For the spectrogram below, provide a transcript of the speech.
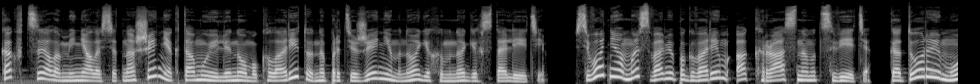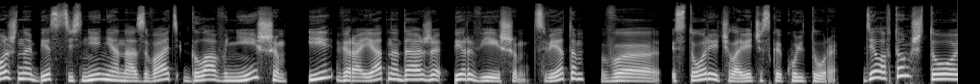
как в целом менялось отношение к тому или иному колориту на протяжении многих и многих столетий. Сегодня мы с вами поговорим о красном цвете, который можно без стеснения назвать главнейшим и, вероятно, даже первейшим цветом в истории человеческой культуры. Дело в том, что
